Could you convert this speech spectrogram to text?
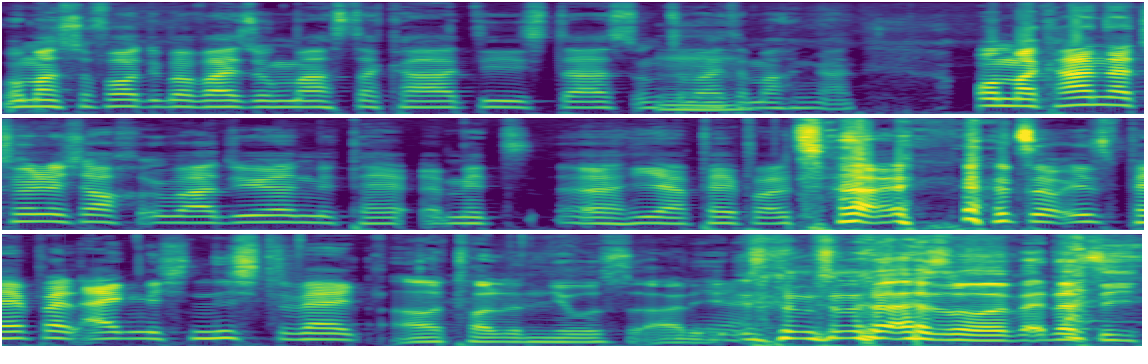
wo man sofort Überweisung, Mastercard, dies, das und so Mhm. weiter machen kann. Und man kann natürlich auch über Adyen mit, Pay, äh, mit äh, hier PayPal zahlen. Also ist PayPal eigentlich nicht weg. Oh, tolle News, Ali. Ja. also ändert sich,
